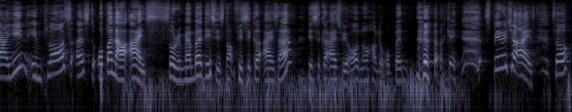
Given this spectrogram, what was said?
Ayin implores us to open our eyes. So remember, this is not physical eyes, huh? Physical eyes, we all know how to open. okay, spiritual eyes. So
